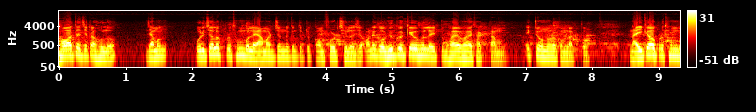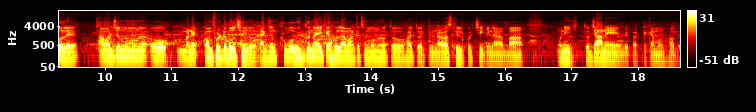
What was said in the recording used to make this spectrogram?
হওয়াতে যেটা হলো, যেমন পরিচালক প্রথম বলে আমার জন্য কিন্তু একটু কমফোর্ট ছিল যে অনেক অভিজ্ঞ কেউ হলে একটু ভয়ে ভয়ে থাকতাম, একটু অন্যরকম লাগতো। নায়িকাও প্রথম বলে আমার জন্য মনে, ও মানে কমফোর্টেবল ছিল। একজন খুব অভিজ্ঞ নায়িকা হলে আমার কাছে মনে হতো হয়তো একটু নার্ভাস ফিল করছি কিনা বা উনি তো জানে ব্যাপারটা কেমন হবে।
